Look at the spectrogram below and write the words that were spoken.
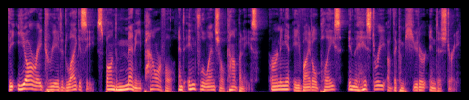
the ERA created legacy spawned many powerful and influential companies, earning it a vital place in the history of the computer industry.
